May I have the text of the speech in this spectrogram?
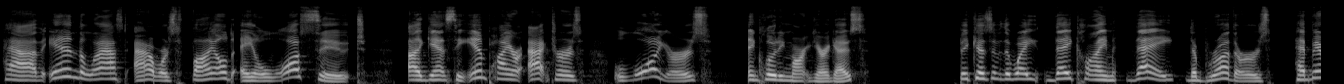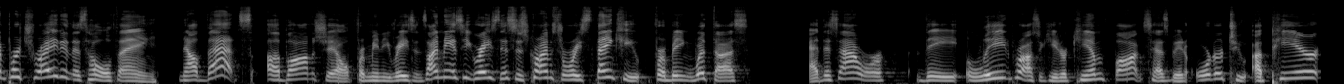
have in the last hours filed a lawsuit against the Empire actors' lawyers, including Mark Geragos, because of the way they claim they, the brothers, have been portrayed in this whole thing. Now, that's a bombshell for many reasons. I'm Nancy Grace. This is Crime Stories. Thank you for being with us. At this hour, the lead prosecutor, Kim Foxx, has been ordered to appear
